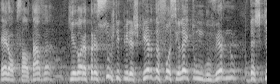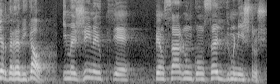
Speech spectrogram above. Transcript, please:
Era o que faltava que agora, para substituir a esquerda, fosse eleito um governo da esquerda radical. Imaginem o que é pensar num Conselho de Ministros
